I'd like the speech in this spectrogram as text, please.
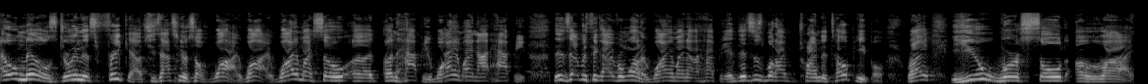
Elle Mills, during this freakout, she's asking herself, why? Why? Why am I so uh, unhappy? Why am I not happy? This is everything I ever wanted. Why am I not happy? And this is what I'm trying to tell people, right? You were sold a lie.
